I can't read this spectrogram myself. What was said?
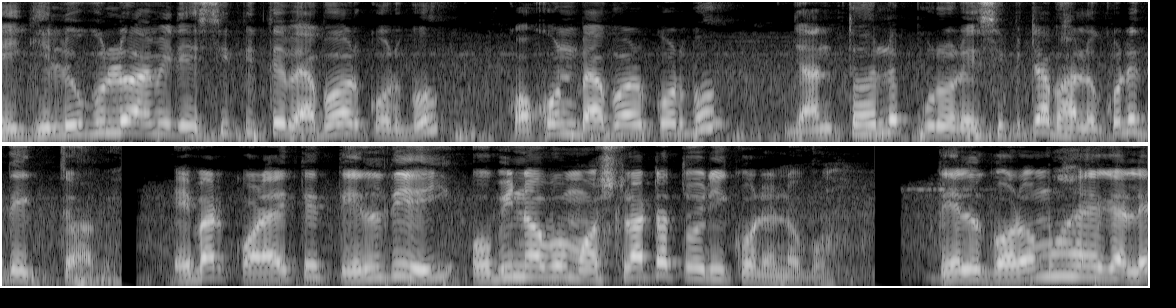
এই ঘিলুগুলো আমি রেসিপিতে ব্যবহার করব। কখন ব্যবহার করব জানতে হলে পুরো রেসিপিটা ভালো করে দেখতে হবে। এবার কড়াইতে তেল দিয়েই অভিনব মশলাটা তৈরি করে নেব। তেল গরম হয়ে গেলে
